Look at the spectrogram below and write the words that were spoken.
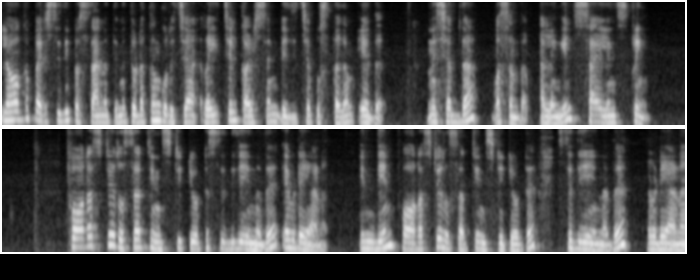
ലോക പരിസ്ഥിതി പ്രസ്ഥാനത്തിന് തുടക്കം കുറിച്ച റേച്ചൽ കഴ്സൺ രചിച്ച പുസ്തകം ഏത്? നിശബ്ദ വസന്തം അല്ലെങ്കിൽ Silence Spring. Forest Research Institute സ്ഥിതി ചെയ്യുന്നത് എവിടെയാണ്? ഇന്ത്യൻ ഫോറസ്റ്റ് റിസർച്ച് ഇൻസ്റ്റിറ്റ്യൂട്ട് സ്ഥിതി ചെയ്യുന്നത് എവിടെയാണ്?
